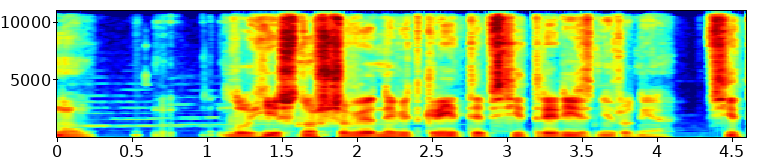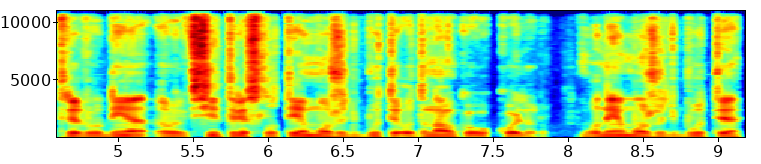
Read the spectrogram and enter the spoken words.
ну, логічно, що ви не відкриєте всі три різні руни. Всі три руни, ой, всі три слоти можуть бути однакового кольору. Вони можуть бути.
